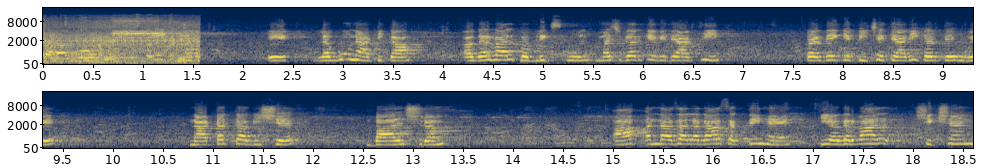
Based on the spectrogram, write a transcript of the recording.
सराबोर एक लघु नाटिका, अग्रवाल पब्लिक स्कूल मचगर के विद्यार्थी पर्दे के पीछे तैयारी करते हुए, नाटक का विषय, बाल श्रम आप अंदाज़ा लगा सकते हैं कि अग्रवाल शिक्षण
